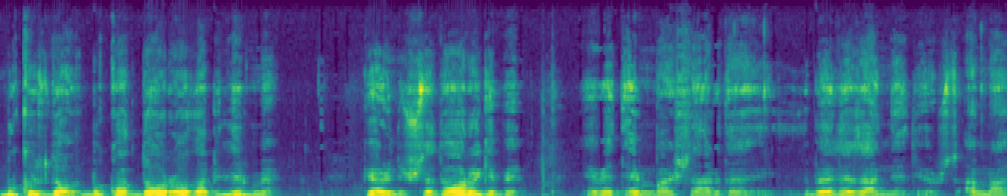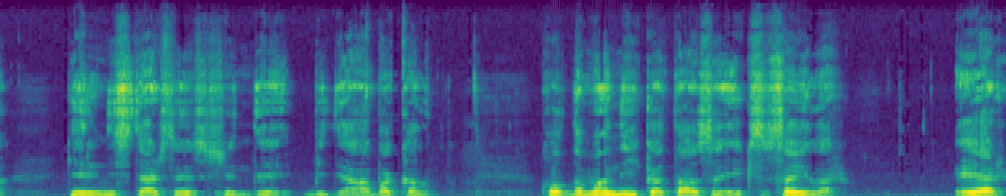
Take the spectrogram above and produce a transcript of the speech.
Bu, kod, bu kod doğru olabilir mi? Görünüşte doğru gibi. Evet en başlarda böyle zannediyoruz ama gelin isterseniz şimdi bir daha bakalım. Kodlamanın ilk hatası eksi sayılar. Eğer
